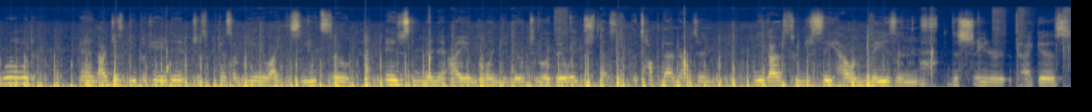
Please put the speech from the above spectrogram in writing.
world, and I just duplicated it just because I really like the seeds. So in just a minute, I am going to go to a village that's at the top of that mountain, and you guys can just see how amazing the shader pack is.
